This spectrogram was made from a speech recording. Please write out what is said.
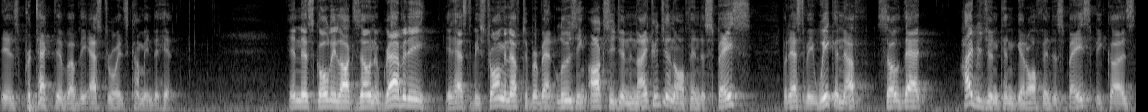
is protective of the asteroids coming to hit. In this Goldilocks zone of gravity, it has to be strong enough to prevent losing oxygen and nitrogen off into space, but it has to be weak enough so that hydrogen can get off into space because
